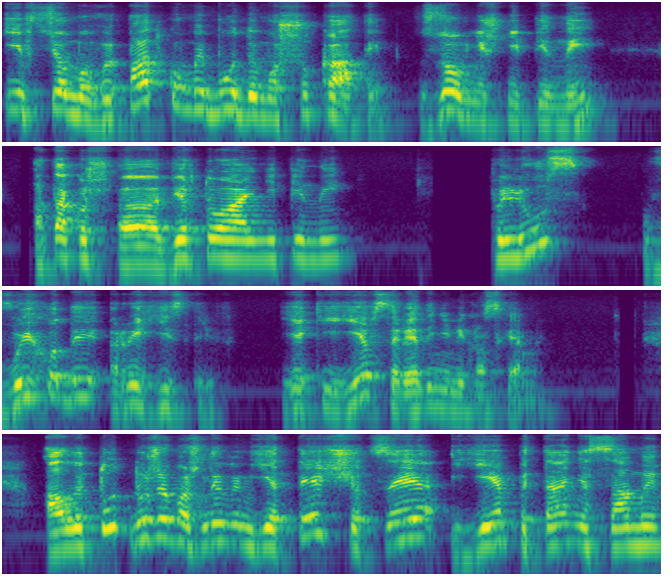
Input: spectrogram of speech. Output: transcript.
І в цьому випадку ми будемо шукати зовнішні піни, а також е, віртуальні піни, плюс виходи регістрів, які є всередині мікросхеми. Але тут дуже важливим є те, що це є питання саме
